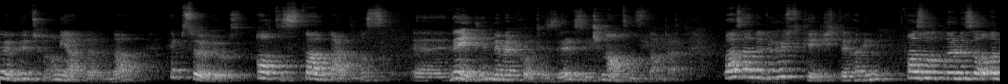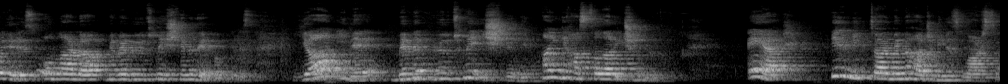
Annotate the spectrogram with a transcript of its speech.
meme büyütme ameliyatlarında hep söylüyoruz. Altı standartımız e, neydi? Meme protezleri bizim için altın standart. Bazen de diyoruz ki işte hani fazlalıklarınızı alabiliriz, onlarla meme büyütme işlemi de yapabiliriz. Yağ ile meme büyütme işlemi hangi hastalar için uygun? Eğer bir miktar meme hacminiz varsa,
